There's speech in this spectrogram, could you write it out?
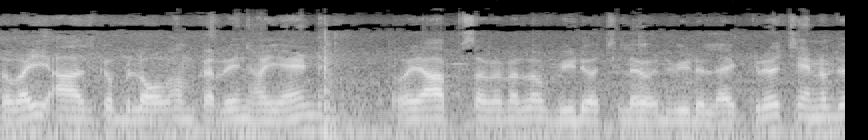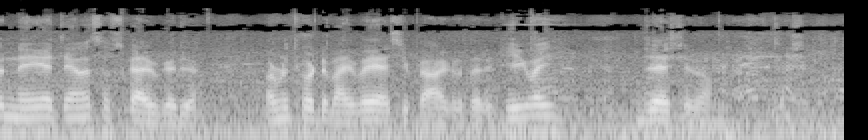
तो भाई, आज का ब्लॉग हम कर रहे हैं यहाँ एंड तो भाई, आप सब मतलब वीडियो अच्छी लगे तो वीडियो लाइक करियो। चैनल जो नई है, चैनल सब्सक्राइब करिए और अपने छोटे भाई भाई ऐसे प्यार करते रहे ठीक भाई, जय श्री राम।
